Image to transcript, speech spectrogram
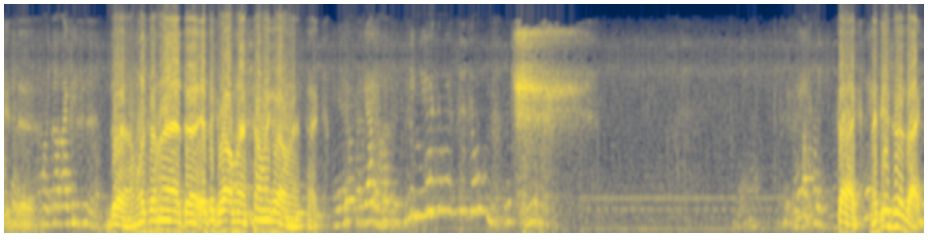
Да. Да, может она это, это главное, самое главное так. Я говорю, блин, я этого не сказала. Так, написано так.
